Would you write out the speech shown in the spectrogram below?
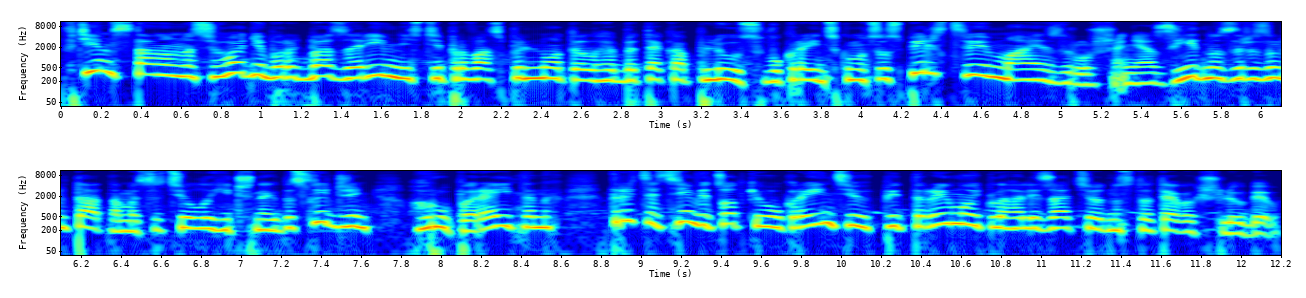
Втім, станом на сьогодні боротьба за рівність і права спільноти ЛГБТК плюс в українському суспільстві має зрушення. Згідно з результатами соціологічних досліджень групи рейтинг, 37% українців підтримують легалізацію одностатевих шлюбів.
